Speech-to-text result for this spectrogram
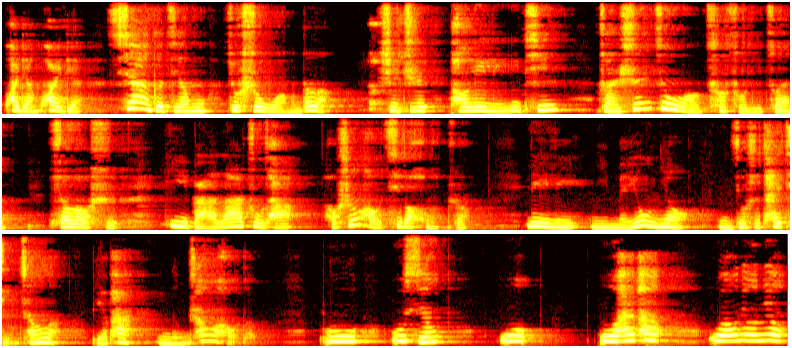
快点，快点，下个节目就是我们的了。”谁知陶丽丽一听，转身就往厕所里钻。肖老师一把拉住她。好声好气地哄着丽丽：“你没有尿，你就是太紧张了。别怕，你能唱好的。”“不，不行，我我害怕，我要尿尿，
